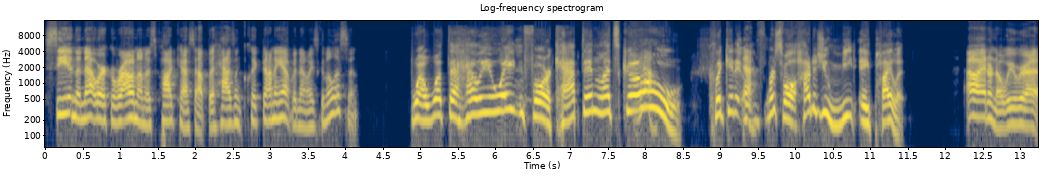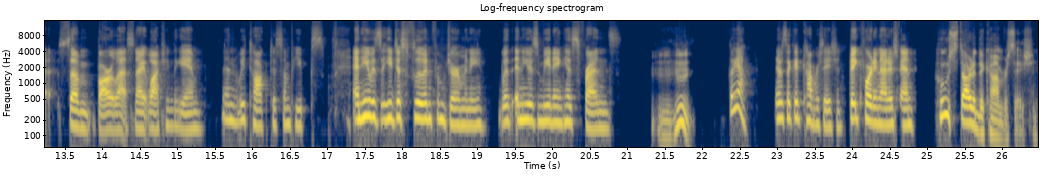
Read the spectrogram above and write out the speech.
seeing the network around on his podcast app, but hasn't clicked on it yet. But now he's going to listen. Well, what the hell are you waiting for, Captain? Let's Yeah. go. Click it. Yeah. First of all, how did you meet a pilot? Oh, I don't know. We were at some bar last night watching the game and we talked to some peeps. And he was he just flew in from Germany with and he was meeting his friends. Mm-hmm. But yeah, it was a good conversation. Big 49ers fan. Who started the conversation?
